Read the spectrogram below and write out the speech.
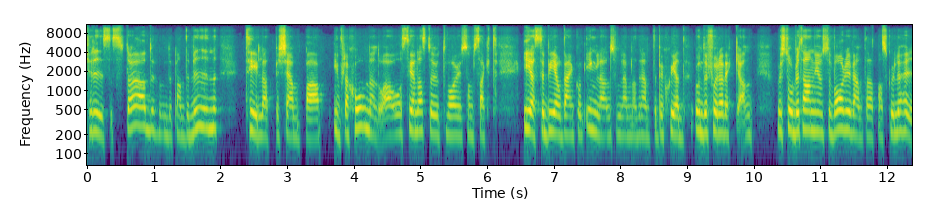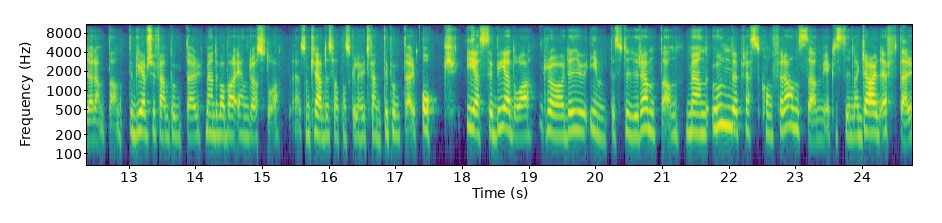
krisstöd under pandemin till att bekämpa inflationen. Då. Och senast ut var ju som sagt ECB och Bank of England som lämnade räntebesked under förra veckan. Och I Storbritannien så var det ju väntat att man skulle höja räntan. Det blev 25 punkter men det var bara en röst då eh, som krävdes för att man skulle höjt 50 punkter. Och ECB då rörde ju inte styrräntan men under presskonferensen med Christine Lagarde efter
